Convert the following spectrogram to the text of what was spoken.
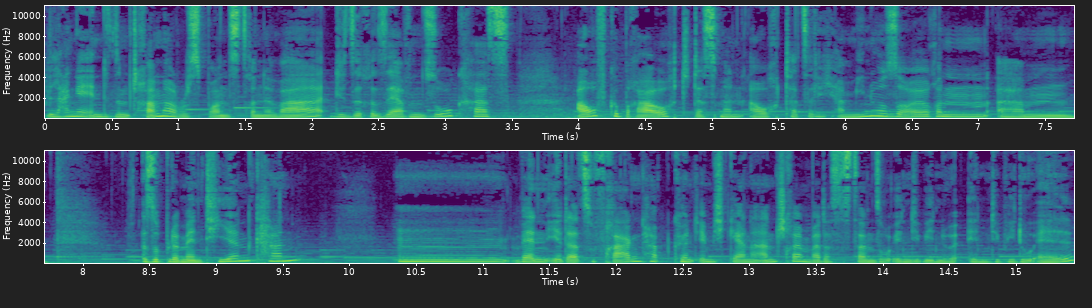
lange in diesem Trauma-Response drin war, diese Reserven so krass aufgebraucht, dass man auch tatsächlich Aminosäuren ähm, supplementieren kann. Mm, wenn ihr dazu Fragen habt, könnt ihr mich gerne anschreiben, weil das ist dann so individu individuell.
